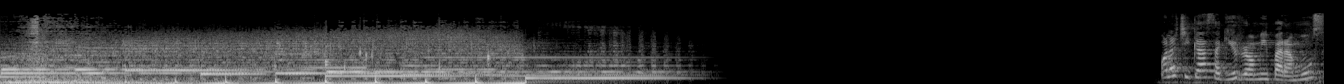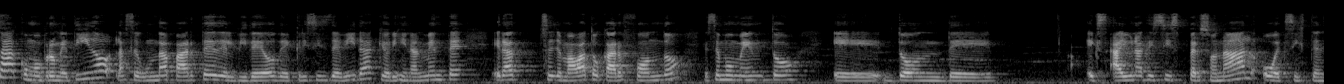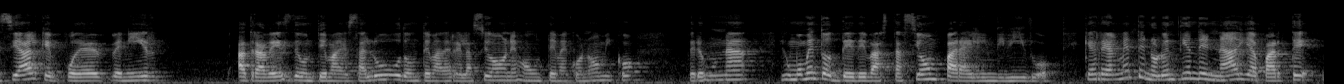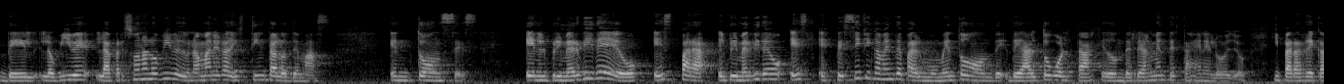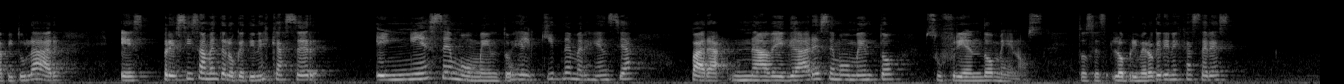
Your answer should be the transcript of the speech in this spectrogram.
Hola chicas, aquí Romy para Musa, como prometido, la segunda parte del video de Crisis de Vida, que originalmente era, se llamaba Tocar Fondo, ese momento eh, donde hay una crisis personal o existencial que puede venir a través de un tema de salud, o un tema de relaciones, o un tema económico, pero es, una, es un momento de devastación para el individuo que realmente no lo entiende nadie aparte de él, lo vive, la persona lo vive de una manera distinta a los demás. Entonces, en el primer video es para, el primer video es específicamente para el momento donde, de alto voltaje, donde realmente estás en el hoyo. Y para recapitular, es precisamente lo que tienes que hacer en ese momento, es el kit de emergencia para navegar ese momento sufriendo menos. Entonces, lo primero que tienes que hacer es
